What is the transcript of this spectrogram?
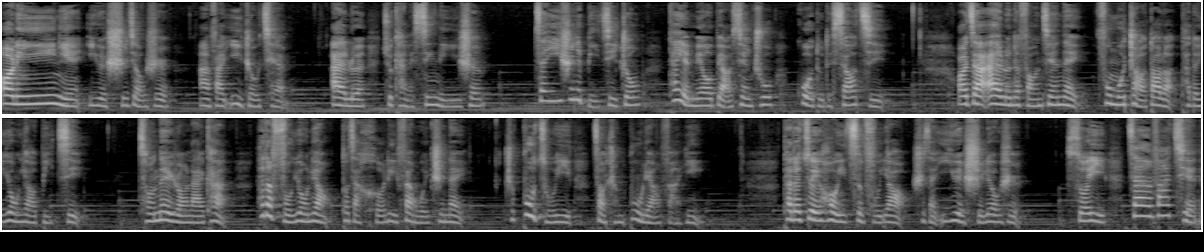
二零一一年一月十九日，案发一周前，艾伦去看了心理医生，在医生的笔记中，他也没有表现出过度的消极。而在艾伦的房间内，父母找到了他的用药笔记，从内容来看。他的服用量都在合理范围之内，这不足以造成不良反应。他的最后一次服药是在一月十六日，所以在案发前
